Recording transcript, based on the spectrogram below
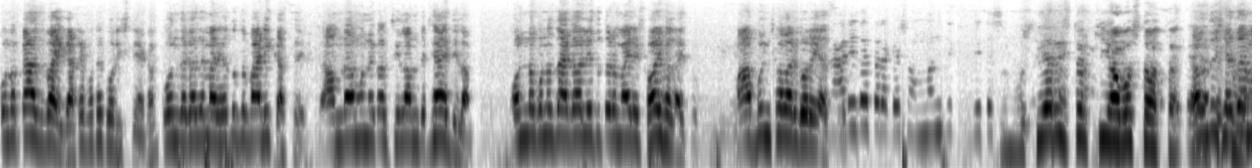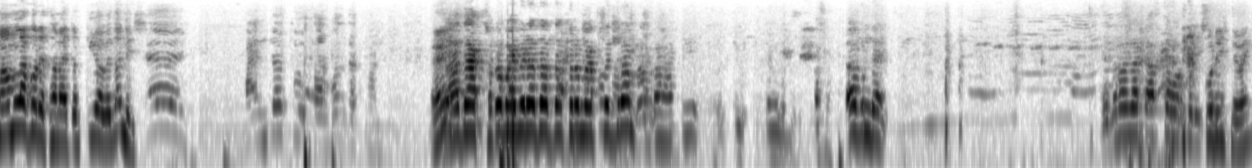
কোনো কাজ ভাই ঘাটে পথে করিস না। এখন কোন জায়গায় যে মারি হতো তো বাড়ির কাছে। আমরা মনে করছিলাম যে ঠেয়াই দিলাম। অন্য কোনো জায়গা হলে তো তোর মাইরে সবাই ফেলাইতো। মা বোন সবার ঘরে আছে। তোর কি অবস্থা? হতো এখন তুই সে মামলা করে থানায় তোর কি হবে জানিস? এই? ছোট ভাই বেরা দাদা তোর মাফ করে দিলাম। আমরা হাঁটি আসো এ দেখ এ ধরনের কাজ তো। করিস না ভাই।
